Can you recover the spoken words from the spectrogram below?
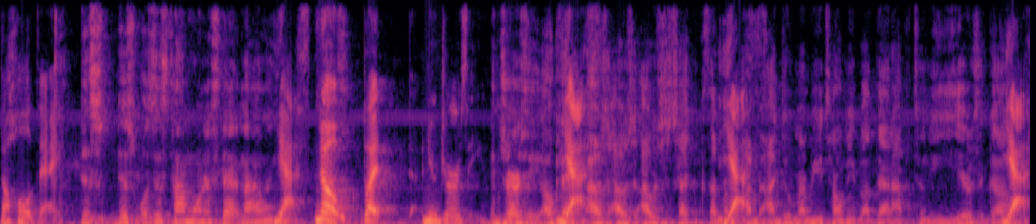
The whole day. This this was this Time Warner in Staten Island? Yes. No, Yes. but New Jersey. In Jersey, okay. Yes. I was, I was, I was just checking because I, remember- Yes. I, I do remember you telling me about that opportunity years ago. Yes.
